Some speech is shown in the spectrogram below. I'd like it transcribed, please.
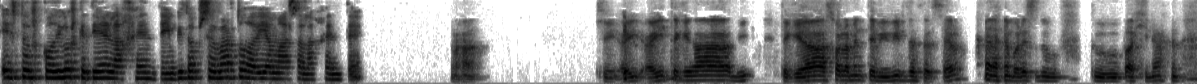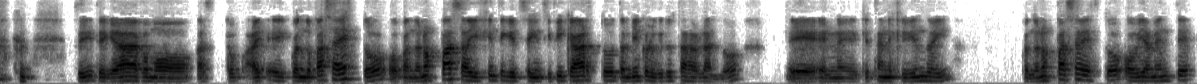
estos códigos que tiene la gente, y empiezo a observar todavía más a la gente. Ajá. Sí, ahí, ahí te queda te queda solamente vivir desde el ser, por eso tu, tu página, ¿sí? Te queda como, eh, cuando pasa esto, o cuando nos pasa, hay gente que se identifica harto también con lo que tú estás hablando, eh, en, eh, que están escribiendo ahí, cuando nos pasa esto, obviamente,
